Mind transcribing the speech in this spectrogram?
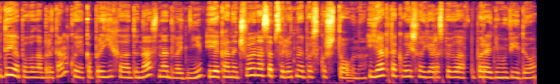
Куди я повела британку, яка приїхала до нас на два дні і яка ночує нас абсолютно безкоштовно. І як так вийшло, я розповіла в попередньому відео.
